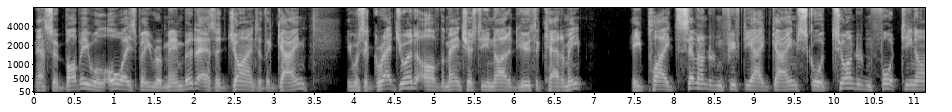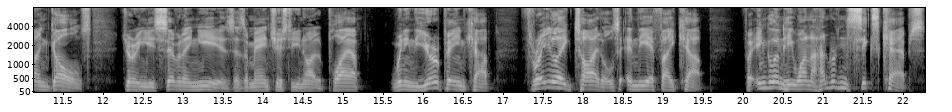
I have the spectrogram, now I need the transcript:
Now, Sir Bobby will always be remembered as a giant of the game. He was a graduate of the Manchester United Youth Academy. He played 758 games, scored 249 goals during his 17 years as a Manchester United player, winning the European Cup, three league titles, and the FA Cup. For England, he won 106 caps,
